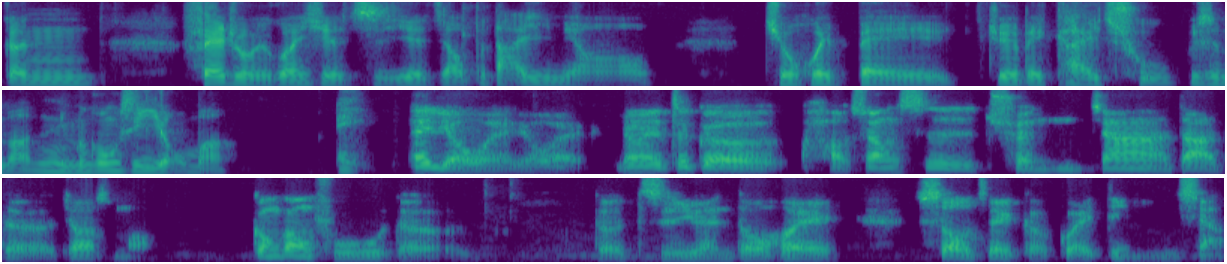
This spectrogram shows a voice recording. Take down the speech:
跟 Federal 有关系的职业，只要不打疫苗就会被就会被开除，不是吗？你们公司有吗？哎哎有哎有哎，因为这个好像是全加拿大的叫什么？公共服务的的职员都会受这个规定影响。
